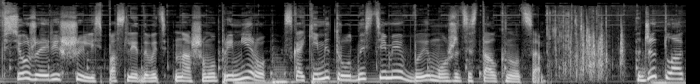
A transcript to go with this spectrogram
все же решились последовать нашему примеру, с какими трудностями вы можете столкнуться? Джетлаг,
